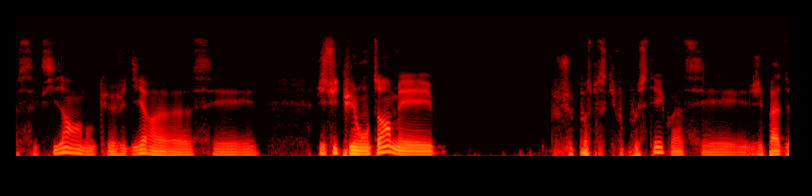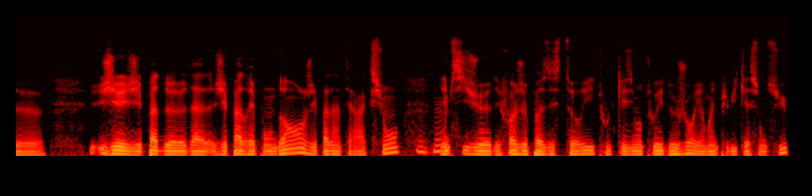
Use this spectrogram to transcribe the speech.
5-6 ans, donc euh, je veux dire, euh, c'est. J'y suis depuis longtemps, mais je poste parce qu'il faut poster, quoi. C'est, j'ai pas de, j'ai j'ai pas de, j'ai pas de répondant, j'ai pas d'interaction. Mhm. Même si je, des fois, je poste des stories tout, quasiment tous les deux jours, il y a au moins une publication dessus.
